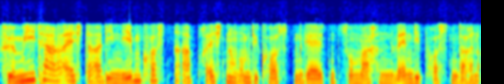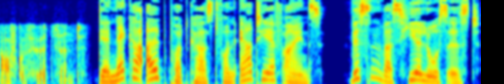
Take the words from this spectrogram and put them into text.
Für Mieter reicht da die Nebenkostenabrechnung, um die Kosten geltend zu machen, wenn die Posten darin aufgeführt sind. Der Neckar-Alb-Podcast von RTF1. Wissen, was hier los ist.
